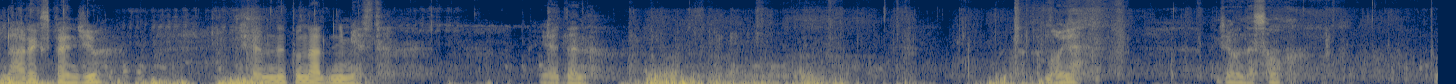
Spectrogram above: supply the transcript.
Darek spędził. Ciemny tu nad nim jest. Jeden. Moje? Gdzie one są? Tu.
